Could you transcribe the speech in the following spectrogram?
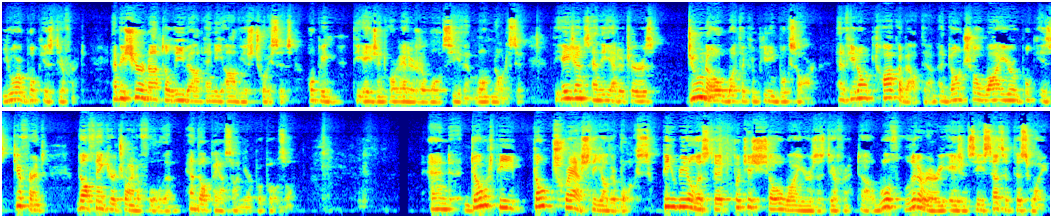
your book is different. And be sure not to leave out any obvious choices, hoping the agent or editor won't see them, won't notice it. The agents and the editors do know what the competing books are. And if you don't talk about them and don't show why your book is different, they'll think you're trying to fool them and they'll pass on your proposal. And don't be don't trash the other books. Be realistic, but just show why yours is different. Uh, Wolf Literary Agency says it this way:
